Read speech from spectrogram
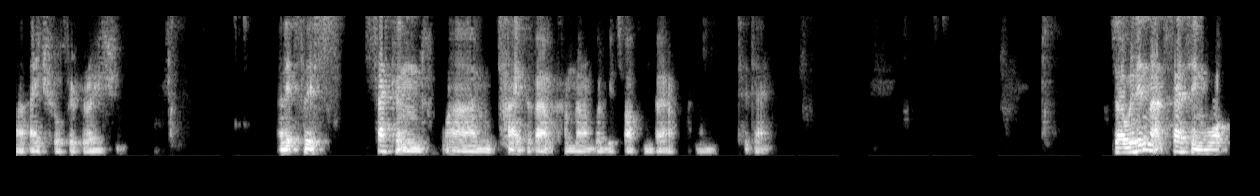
uh, atrial fibrillation. And it's this second um, type of outcome that I'm going to be talking about um, today. So within that setting, what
